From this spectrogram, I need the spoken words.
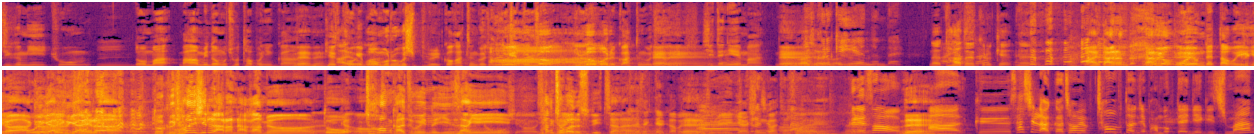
지금 이 좋은 음. 너 마, 마음이 너무 좋다 보니까 네네. 계속 아, 거기 요거- 머무르고 싶을 것 같은 거죠. 아. 거기 눌러 아. 눌러버릴 것 같은 거죠. 네네. 시드니에만. 네. 네, 난 맞아요, 그렇게 맞아요, 이해했는데. 네, 다들 아니었어요? 그렇게 네. 아니, 나는, 나는. 오염, 네. 오염됐다고 그러니까 얘기해. 그게, 그게. 아니라 또 그 현실을 알아 나가면 네, 또 그러니까, 어. 처음 가지고 있는 인상이 혹시, 어, 상처받을 수도 있잖아요. 회색될까봐 네. 이런 식으로 아, 얘기하시는 것. 같아서. 네. 네. 그래서 네. 아그 사실 아까 처음 처음부터 이제 반복된 얘기지만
